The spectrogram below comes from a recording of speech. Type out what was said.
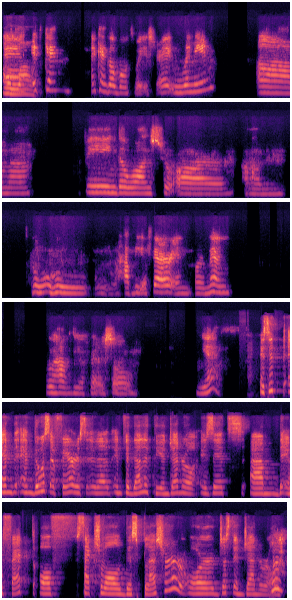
Oh, and wow. it can it can go both ways, right? Women um being the ones who are um who, who have the affair and or men who have the affair. So yes. Is it and and those affairs, that uh, infidelity in general, is it um, the effect of sexual displeasure or just in general?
